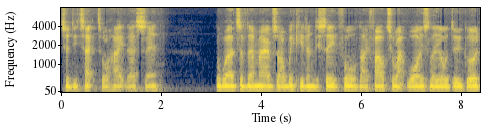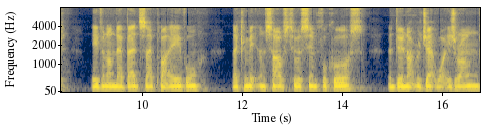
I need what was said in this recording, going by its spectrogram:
to detect or hate their sin. The words of their mouths are wicked and deceitful. They fail to act wisely or do good. Even on their beds they plot evil. They commit themselves to a sinful course and do not reject what is wrong.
